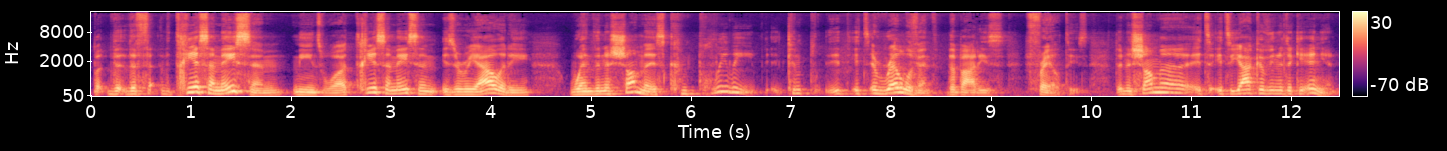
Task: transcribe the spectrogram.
But the, the, the means what? HaMesim is a reality when the neshama is completely, it, it's irrelevant, the body's frailties. The neshama, it's, it's a Yaakov Inyan.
